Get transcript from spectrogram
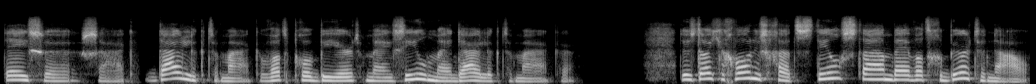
deze zaak duidelijk te maken. Wat probeert mijn ziel mij duidelijk te maken? Dus dat je gewoon eens gaat stilstaan bij wat gebeurt er nou?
